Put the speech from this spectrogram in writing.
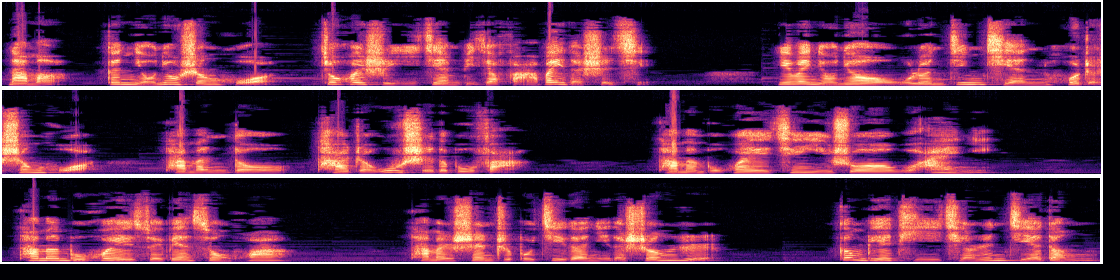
那么跟牛牛生活就会是一件比较乏味的事情。因为牛牛无论金钱或者生活，他们都踏着务实的步伐。他们不会轻易说“我爱你”，他们不会随便送花，他们甚至不记得你的生日，更别提情人节等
